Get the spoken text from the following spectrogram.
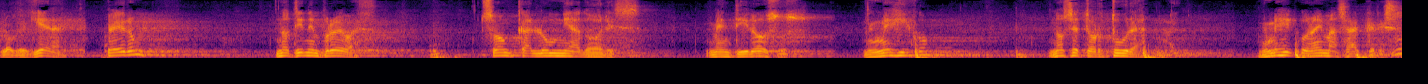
lo que quieran, pero no tienen pruebas. Son calumniadores, mentirosos. En México no se tortura. En México no hay masacres.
